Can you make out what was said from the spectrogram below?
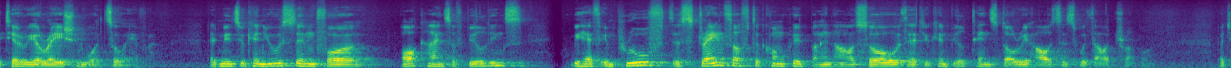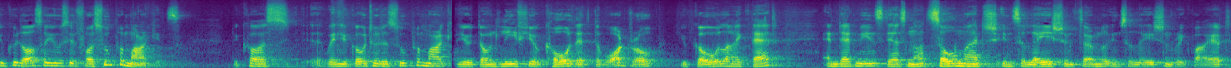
deterioration whatsoever. That means you can use them for all kinds of buildings. We have improved the strength of the concrete by now so that you can build 10-story houses without trouble. But you could also use it for supermarkets because uh, when you go to the supermarket, you don't leave your coat at the wardrobe. You go like that, and that means there's not so much insulation, thermal insulation required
